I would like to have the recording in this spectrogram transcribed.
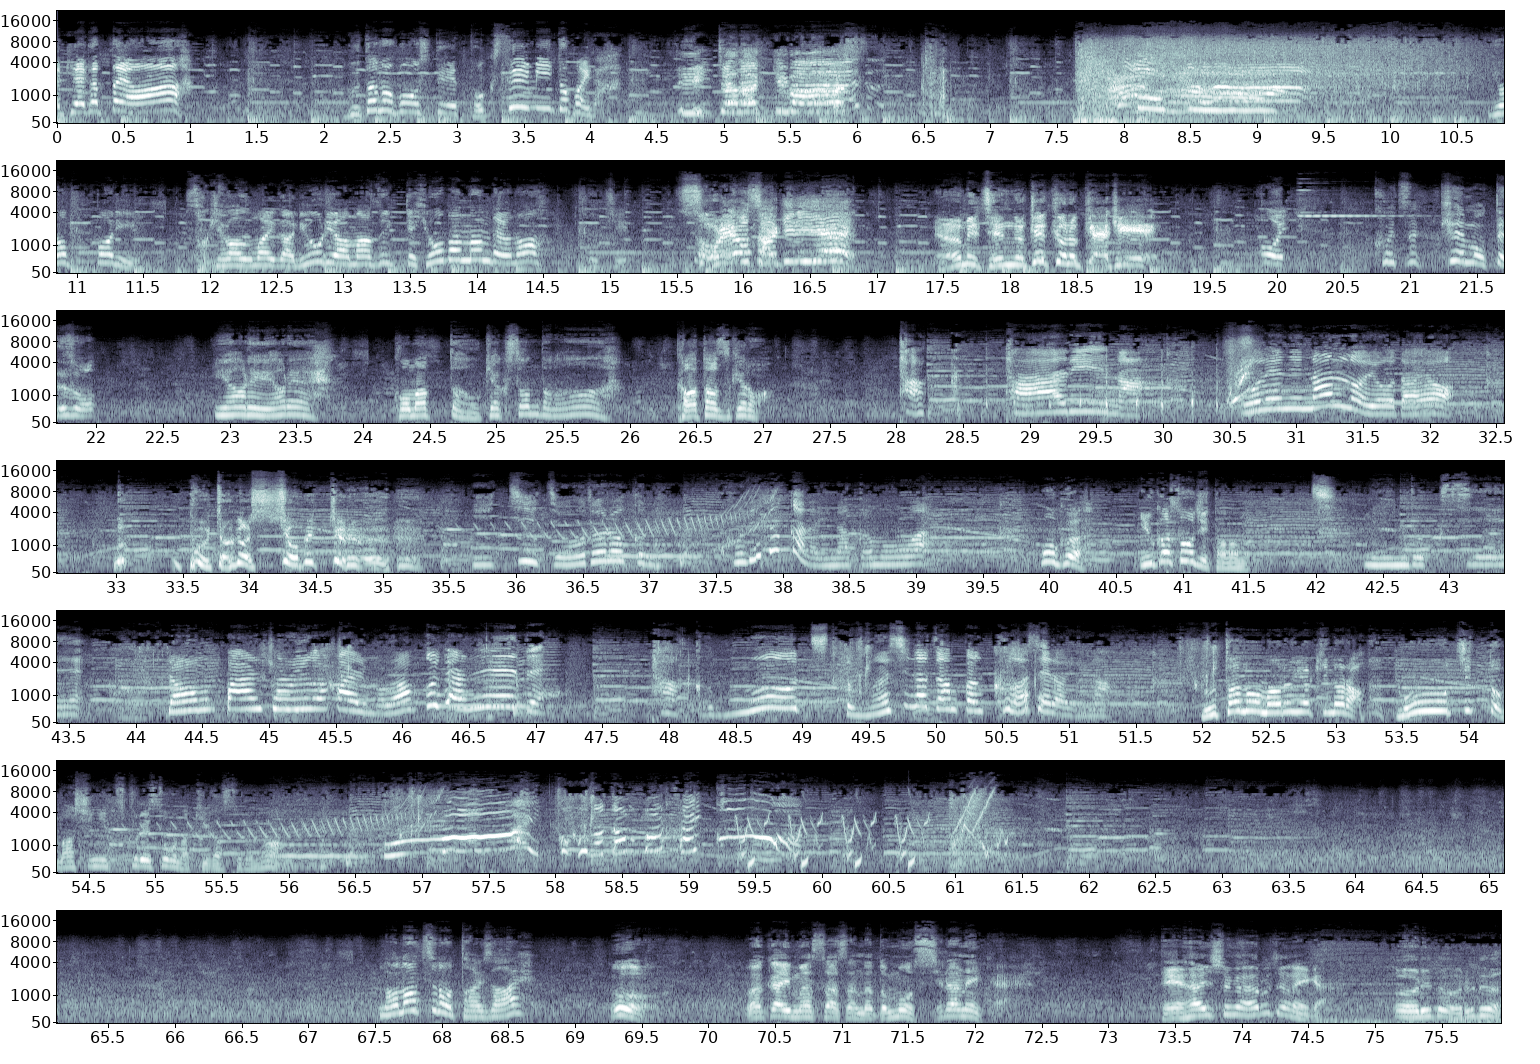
焼き上がったよ。豚の帽子で特製ミートパイだ。いただきます。やっぱり酒はうまいが料理はまずいって評判なんだよな。うち。それを先に言え。なめてんのかこのガキ。おいこいつ剣持ってるぞ。やれやれ。困ったお客さんだな。片付けろタリーナ。俺に何の用だよ。豚が喋ってる。いちいち驚くの。これだから田舎者は。ホーク床掃除頼む。めんどくせえ。残飯処理係も楽じゃねえで。たくもうちっとマシな残飯食わせろよな。豚の丸焼きならもうちっとマシに作れそうな気がするな7つの大罪？おう若いマスターさんだともう知らねえか。手配書があるじゃねえか。あれだあれだ。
